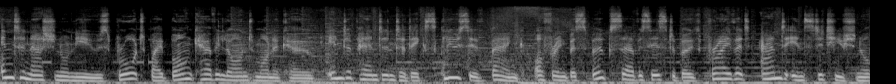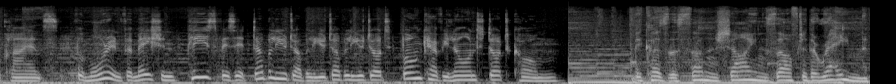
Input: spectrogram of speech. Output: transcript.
International news brought by Banque Havilland Monaco, independent and exclusive bank offering bespoke services to both private and institutional clients. For more information, please visit www.banquehavilland.com. Because the sun shines after the rain,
